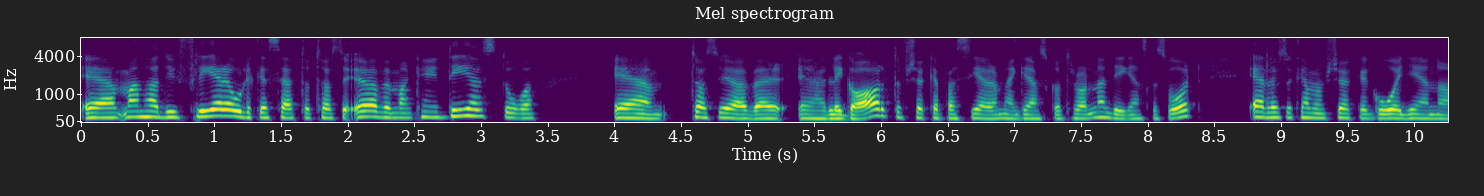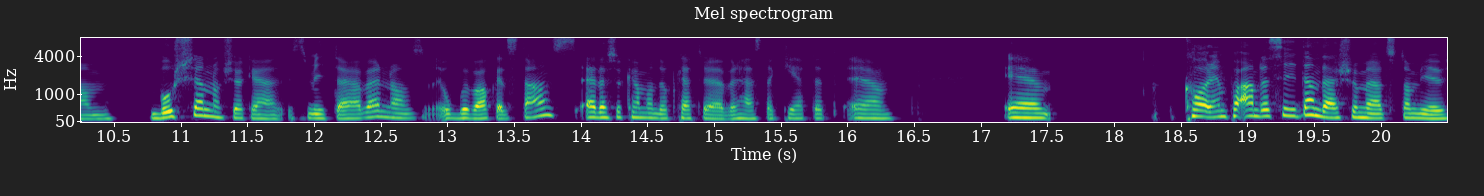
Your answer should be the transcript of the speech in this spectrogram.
Eh, man hade ju flera olika sätt att ta sig över. Man kan ju dels då eh, ta sig över eh, legalt och försöka passera de här gränskontrollerna, det är ganska svårt. Eller så kan man försöka gå genom bushen och försöka smita över någon obevakad stans. Eller så kan man då klättra över det här staketet. Eh, eh, Karin, på andra sidan där så möts de ju,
